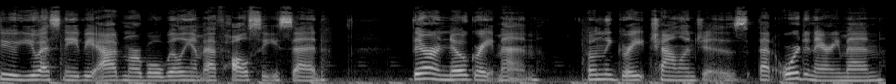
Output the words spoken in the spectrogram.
II U.S. Navy Admiral William F. Halsey said, There are no great men, only great challenges that ordinary men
